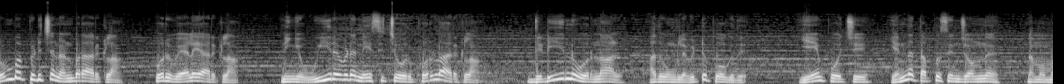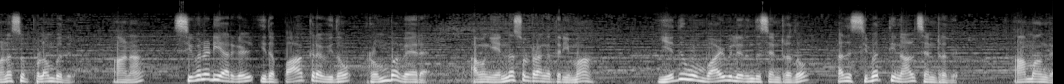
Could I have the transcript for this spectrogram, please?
ரொம்ப பிடிச்ச நண்பராக இருக்கலாம் ஒரு வேலையாக இருக்கலாம் நீங்கள் உயிரை விட நேசிச்ச ஒரு பொருளாக இருக்கலாம் திடீர்னு ஒரு நாள் அது உங்களை விட்டு போகுது. ஏன் போச்சு? என்ன தப்பு செஞ்சோம்னு நம்ம மனசு புலம்புது. ஆனால் சிவனடியார்கள் இதை பார்க்குற விதம் ரொம்ப வேற. அவங்க என்ன சொல்கிறாங்க தெரியுமா? எது உன் வாழ்விலிருந்து சென்றதோ அது சிவத்தினால் சென்றது. ஆமாங்க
